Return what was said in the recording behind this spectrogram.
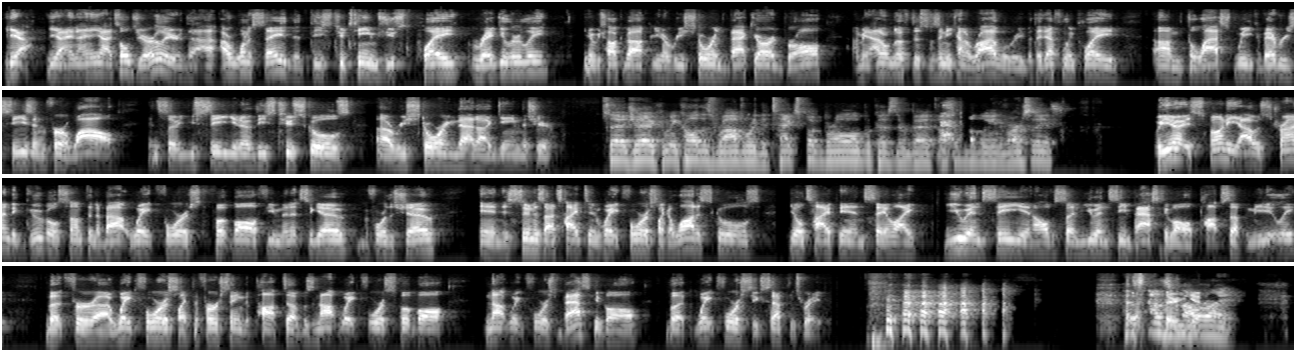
Yeah, yeah, and I, you know, I told you earlier that I, I want to say that these two teams used to play regularly. You know, we talk about you know restoring the backyard brawl. I mean, I don't know if this was any kind of rivalry, but they definitely played um, the last week of every season for a while, and so you see, you know, these two schools uh, restoring that uh, game this year. So, Joe, can we call this rivalry the textbook brawl because they're both upper level universities? Well, you know, it's funny. I was trying to Google something about Wake Forest football a few minutes ago before the show. And as soon as I typed in Wake Forest, like a lot of schools, you'll type in, say, like UNC, and all of a sudden UNC basketball pops up immediately. But for uh, Wake Forest, like the first thing that popped up was not Wake Forest football, not Wake Forest basketball, but Wake Forest acceptance rate. that so, sounds about right.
